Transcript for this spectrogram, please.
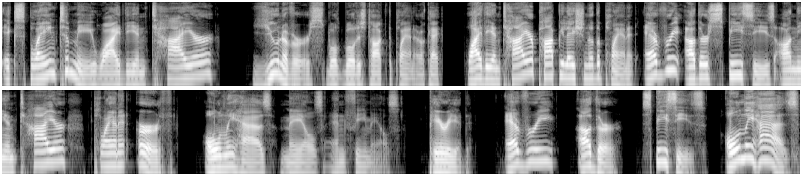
explain to me why the entire universe, we'll, we'll just talk the planet, okay? Why the entire population of the planet, every other species on the entire planet Earth, only has males and females. Period. Every other species only has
